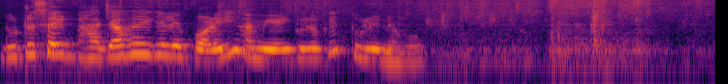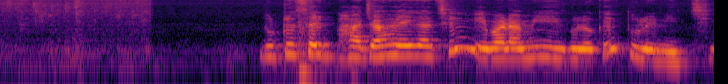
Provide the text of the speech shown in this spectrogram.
দুটো সাইড ভাজা হয়ে গেলে পরেই আমি এইগুলোকে তুলে নেব। দুটো সাইড ভাজা হয়ে গেছে, এবার আমি এগুলোকে তুলে নিচ্ছি।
